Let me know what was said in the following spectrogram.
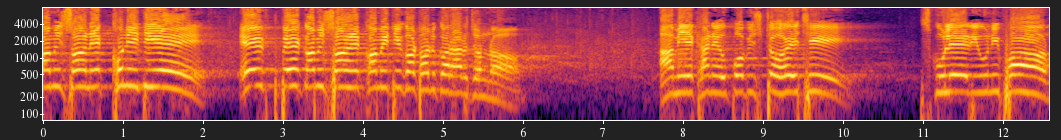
কমিশন এক্ষুনি দিয়ে এইট পে কমিশনের কমিটি গঠন করার জন্য। আমি এখানে উপবিষ্ট হয়েছি। স্কুলের ইউনিফর্ম,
